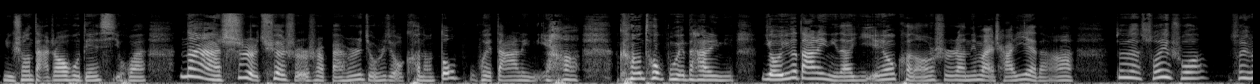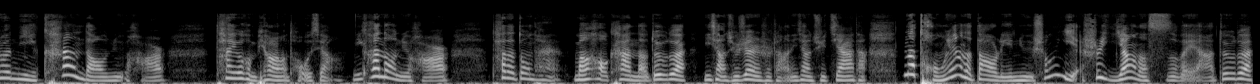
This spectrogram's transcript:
女生打招呼点喜欢，那是确实是百分之九十九可能都不会搭理你哈，可能都不会搭理你。有一个搭理你的，也有可能是让你买茶叶的啊，对不对？所以说。所以说，你看到女孩儿，她有很漂亮的头像，你看到女孩儿，她的动态蛮好看的，对不对？你想去认识她，你想去加她，那同样的道理，女生也是一样的思维啊，对不对？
